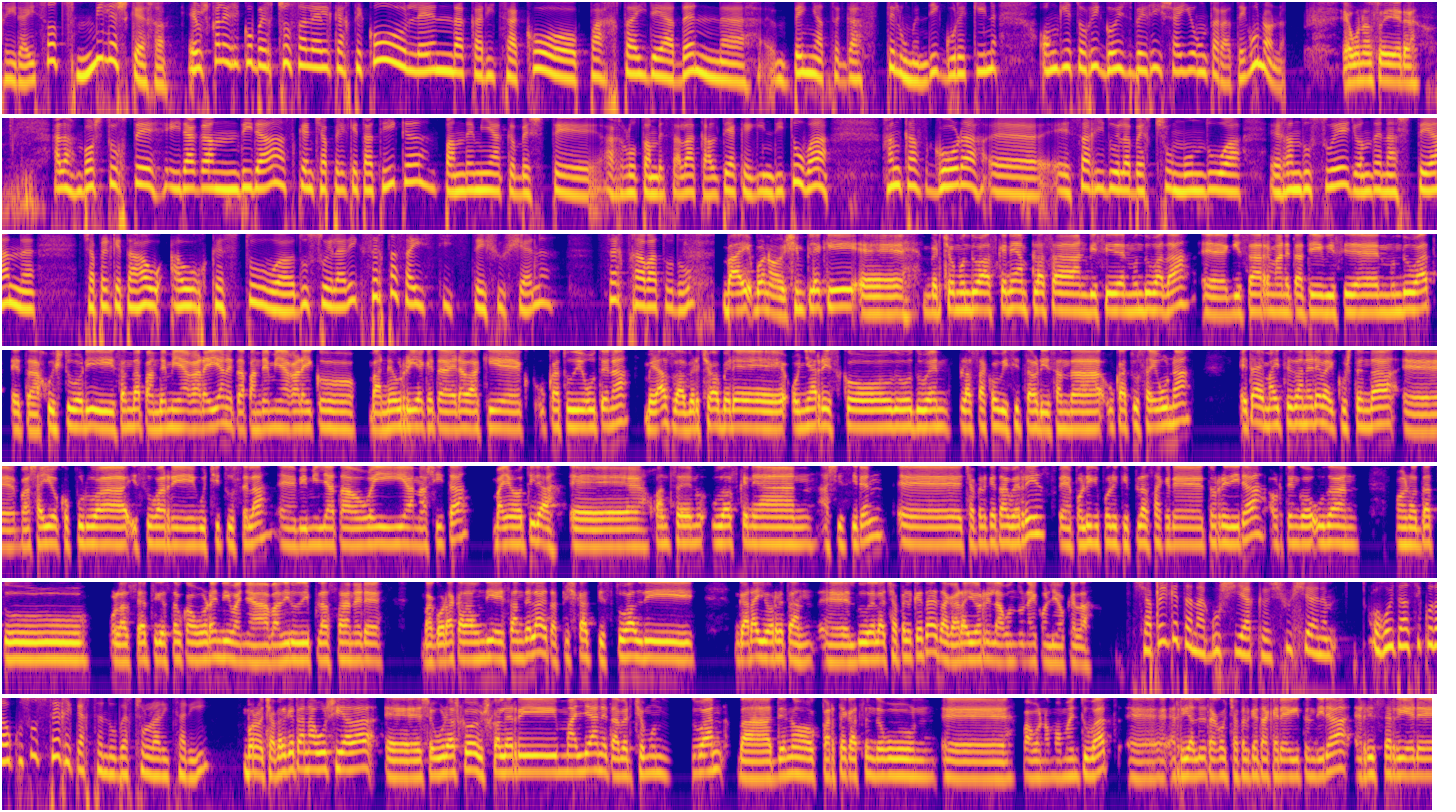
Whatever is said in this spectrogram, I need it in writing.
gira izotz mil esker. Euskal Herriko Bertsozale elkarteko lehen dakaritzako partaidea den eh, bainat gaztelumendik gurekin ongietorri goizberri saio untarat. Egunon? Egunon zuei ere. Hala, bost urte iragan dira azken txapelketatik, pandemiak beste arlotan bezala kalteak egin ditu, ba, hankaz gora eh, ezarri duela bertsu mundua erranduzue, joan den astean txapelketa hau aurkeztu eh, duzuelarik, zertaz aiztizte xuxen? Zer trabatu du? Bai, bueno, simpleki e, bertso mundua azkenean plazan bizi den mundu bat da, e, gizarremanetatik bizi den mundu bat, eta justu hori izan da pandemia garaian, eta pandemia garaiko ba, neurriek eta erabakiek ukatu digutena. Beraz, ba, bertsoak bere oinarrizko duen plazako bizitza hori izan da ukatu zaiguna, Eta emaitzetan ere ba, ikusten da, e, basaio kopurua izugarri gutxitu zela, e, 2008an hasita, Baina tira, e, joan zen udazkenean hasi ziren e, txapelketak berriz, e, poliki poliki plazak ere etorri dira, aurtengo udan bueno, datu hola zehatzik ez daukago oraindi, baina badirudi plazan ere ba, da handia izan dela, eta pixkat piztu aldi garai horretan e, heldu dela txapelketa, eta garai horri lagundu nahiko liokela. Txapelketa nagusiak, Xuxen, ogoita hasiko daukuzu zer ekartzen du bertsolaritzari? Bueno, txapelketa nagusia da, e, segura asko Euskal Herri mailan eta bertso munduan, ba, denok partekatzen dugun e, ba, bueno, momentu bat, e, herrialdetako txapelketak ere egiten dira, herri zerri ere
